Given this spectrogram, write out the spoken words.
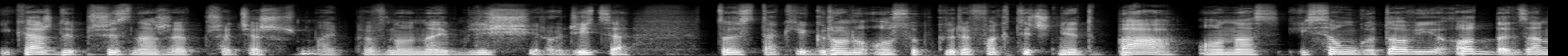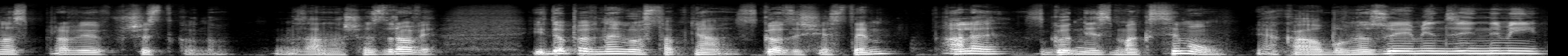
i każdy przyzna, że przecież na pewno najbliżsi rodzice to jest takie grono osób, które faktycznie dba o nas i są gotowi oddać za nas prawie wszystko, no, za nasze zdrowie. I do pewnego stopnia zgodzę się z tym, ale zgodnie z maksymą, jaka obowiązuje między innymi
